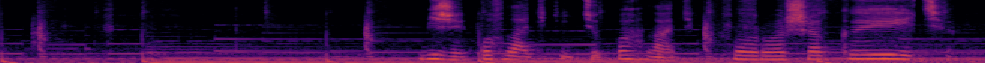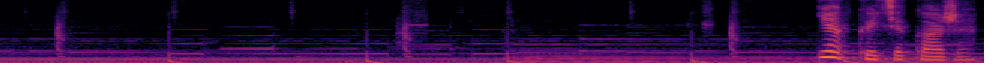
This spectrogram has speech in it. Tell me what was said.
Біжи, погладь кицю, погладь. Хороша киця. Як киця каже?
